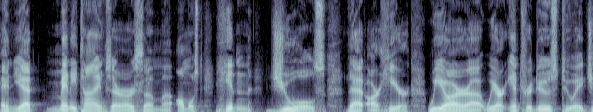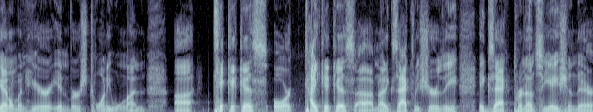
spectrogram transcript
And yet, many times there are some uh, almost hidden jewels that are here. We are uh, we are introduced to a gentleman here in verse twenty one. Uh, Tychicus or Tychicus. Uh, I'm not exactly sure the exact pronunciation there,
